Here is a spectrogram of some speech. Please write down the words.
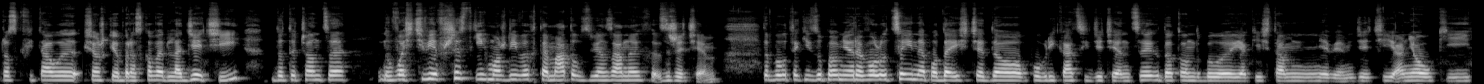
rozkwitały książki obrazkowe dla dzieci dotyczące no właściwie wszystkich możliwych tematów związanych z życiem. To było takie zupełnie rewolucyjne podejście do publikacji dziecięcych. Dotąd były jakieś tam, nie wiem, dzieci, aniołki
